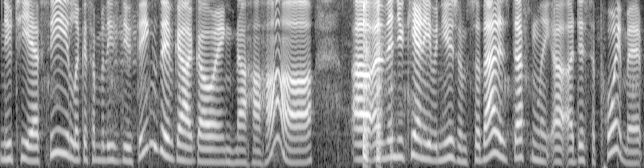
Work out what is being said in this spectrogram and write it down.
new TFC. Look at some of these new things they've got going. Nah ha ha. Uh, and then you can't even use them. So that is definitely a, a disappointment.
